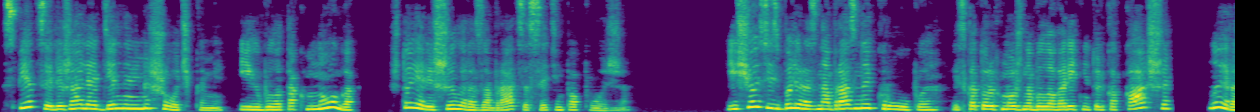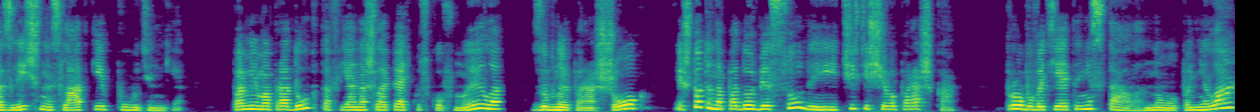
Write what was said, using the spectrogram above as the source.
Специи лежали отдельными мешочками, и их было так много, что я решила разобраться с этим попозже. Еще здесь были разнообразные крупы, из которых можно было варить не только каши, но и различные сладкие пудинги. Помимо продуктов я нашла пять кусков мыла, зубной порошок и что-то наподобие соды и чистящего порошка. Пробовать я это не стала, но поняла,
